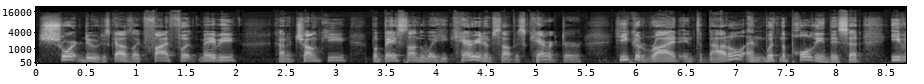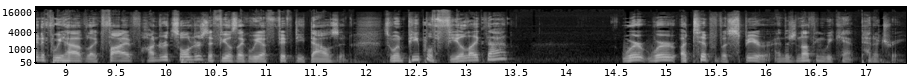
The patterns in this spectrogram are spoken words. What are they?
short dude. This guy was like five foot maybe, kind of chunky. But based on the way he carried himself, his character, he could ride into battle. And with Napoleon, they said even if we have like 500 soldiers, it feels like we have 50,000. So when people feel like that, we're we're a tip of a spear, and there's nothing we can't penetrate.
